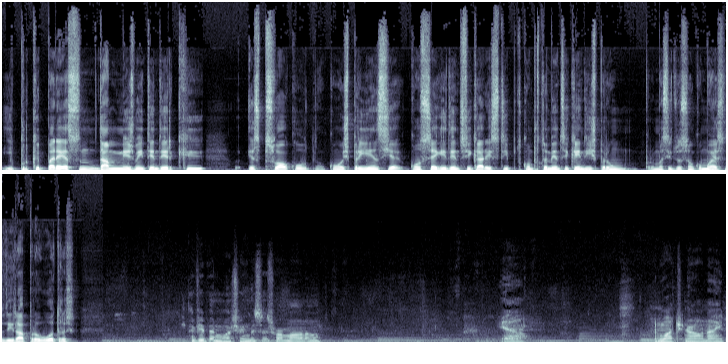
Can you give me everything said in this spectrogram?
e porque parece-me, dá-me mesmo a entender que esse pessoal com, com a experiência consegue identificar esse tipo de comportamentos e quem diz para, um, para uma situação como esta dirá para outras Have you been watching Mrs. Romano? Yeah. Been watching her all night.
